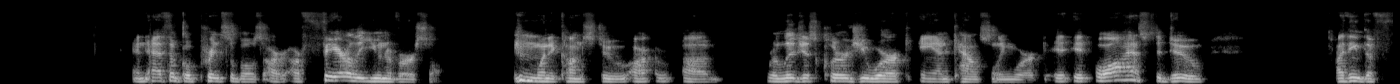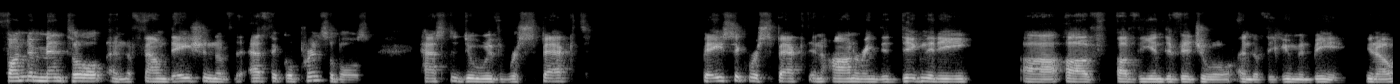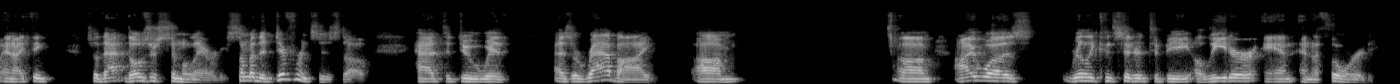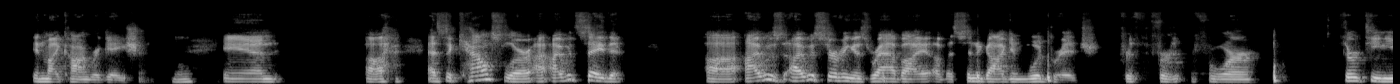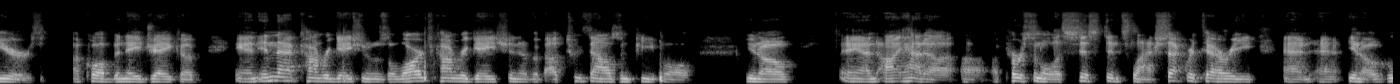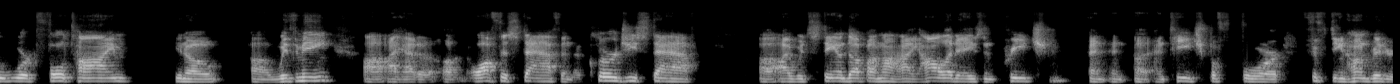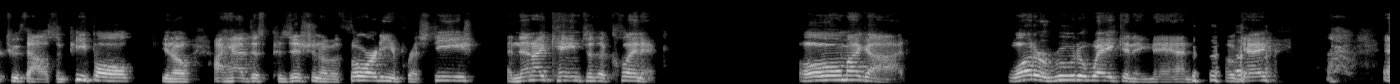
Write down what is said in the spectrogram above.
and ethical principles are, are fairly universal when it comes to our uh, religious clergy work and counseling work. It, it all has to do, I think, the fundamental and the foundation of the ethical principles has to do with respect, basic respect, and honoring the dignity uh, of of the individual and of the human being you know? And i think so that those are similarities. Some of the differences though had to do with as a rabbi um, um, i was really considered to be a leader and an authority in my congregation. Mm-hmm. and uh, as a counselor I, I would say that uh, I was I was serving as rabbi of a synagogue in Woodbridge, for for for 13 years uh, called B'nai Jacob. And in that congregation, it was a large congregation of about 2,000 people, you know, and I had a, a, a personal assistant slash secretary and, and, you know, who worked full time, you know, uh, with me. Uh, I had a, an office staff and a clergy staff. Uh, I would stand up on the high holidays and preach and and, uh, and teach before 1,500 or 2,000 people. You know, I had this position of authority and prestige. And then I came to the clinic. Oh my God. What a rude awakening, man. Okay.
